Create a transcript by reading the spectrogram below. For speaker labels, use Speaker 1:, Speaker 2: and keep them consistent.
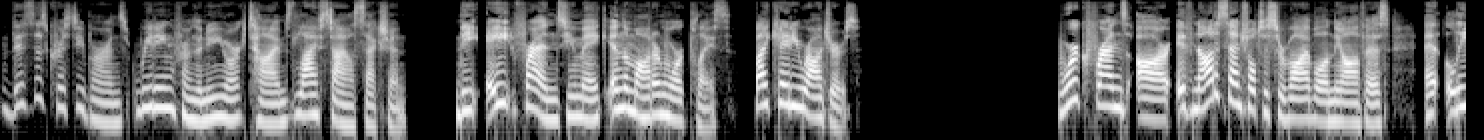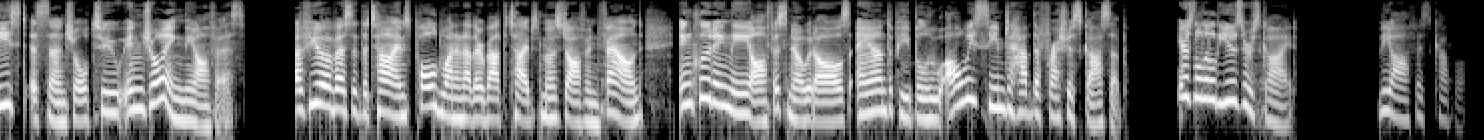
Speaker 1: This is Kristi Burns reading from the New York Times Lifestyle section. The Eight Friends You Make in the Modern Workplace by Katie Rogers. Work friends are, if not essential to survival in the office, at least essential to enjoying the office. A few of us at the Times polled one another about the types most often found, including the office know it alls and the people who always seem to have the freshest gossip. Here's a little user's guide The Office Couple.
